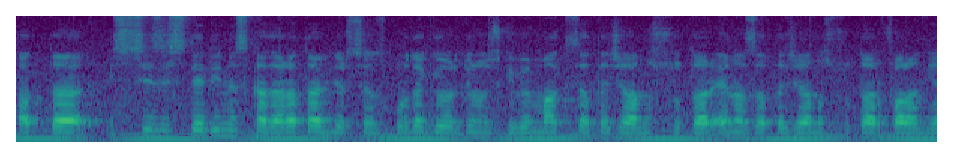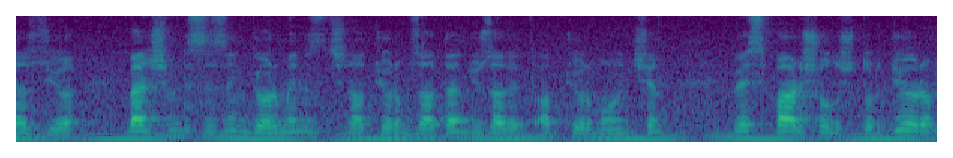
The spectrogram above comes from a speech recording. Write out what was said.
Hatta siz istediğiniz kadar atabilirsiniz. Burada gördüğünüz gibi max atacağınız tutar, en az atacağınız tutar falan yazıyor. Ben şimdi sizin görmeniz için atıyorum zaten. 100 adet atıyorum onun için. Ve sipariş oluştur diyorum.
